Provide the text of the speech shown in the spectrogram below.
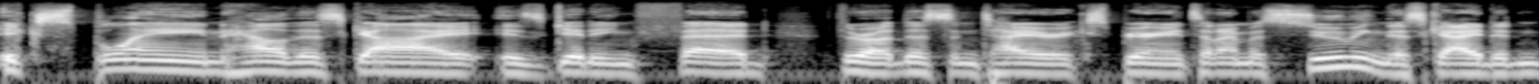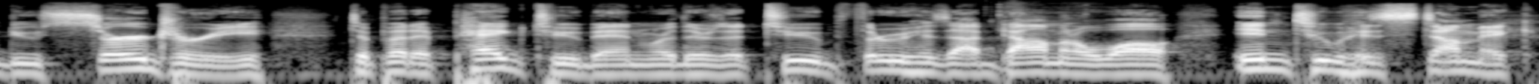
explain how this guy is getting fed throughout this entire experience, and I'm assuming this guy didn't do surgery to put a peg tube in where there's a tube through his abdominal wall into his stomach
